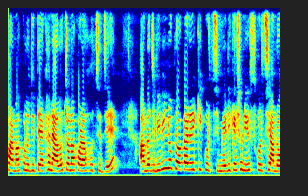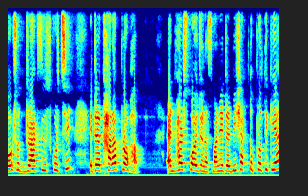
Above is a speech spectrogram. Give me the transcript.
ফার্মাকোলজিতে এখানে আলোচনা করা হচ্ছে যে, আমরা যে বিভিন্ন প্রকারের কি করছি মেডিকেশন ইউজ করছি, আমরা ওষুধ ড্রাগস ইউজ করছি, এটার খারাপ প্রভাব অ্যাডভার্স পয়জনাস মানে এটার বিষাক্ত প্রতিক্রিয়া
